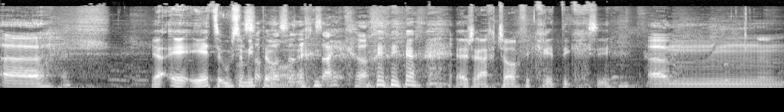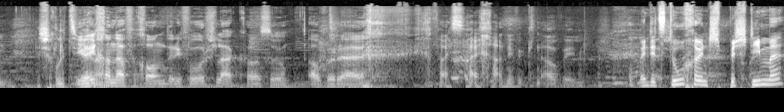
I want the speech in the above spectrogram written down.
Äh, ja, äh, jetzt raus was, mit der was habe ich gesagt? Er war recht scharfe Kritik. ähm, Das ist ein bisschen zu ja, ich hatte einfach andere Vorschläge, gehabt, so. aber äh, ich weiß eigentlich auch nicht mehr genau wie. Wenn jetzt du könntest bestimmen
